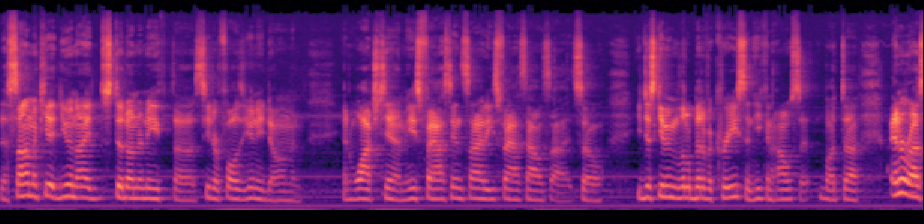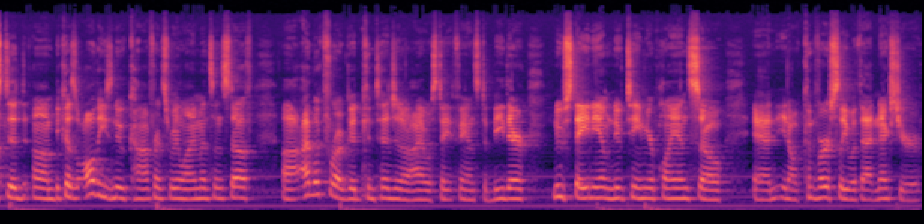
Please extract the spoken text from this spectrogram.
the Sama kid, you and I stood underneath the Cedar Falls Unidome and, and watched him. He's fast inside, he's fast outside. So you just give him a little bit of a crease and he can house it. But uh, interested um, because of all these new conference realignments and stuff. Uh, I look for a good contingent of Iowa State fans to be there. New stadium, new team you're playing. So, and you know, conversely with that next year,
